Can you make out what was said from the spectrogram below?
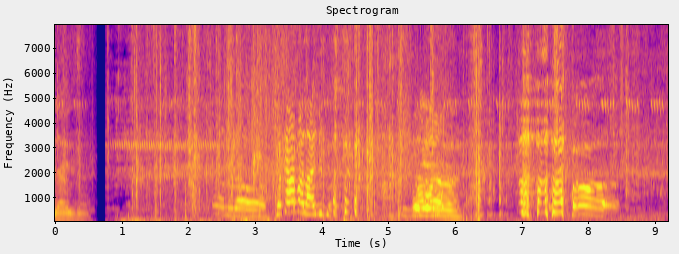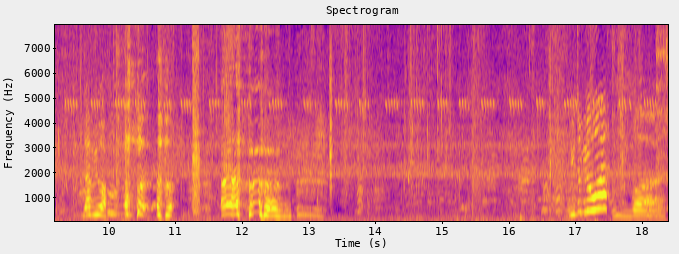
જાય છે જકા પા લાવી દીધું જા પીવો બીજું પીવું બસ.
